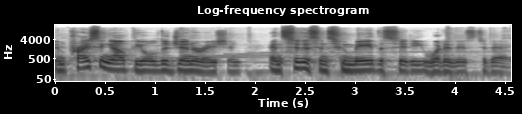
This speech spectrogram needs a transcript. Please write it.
and pricing out the older generation and citizens who made the city what it is today.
